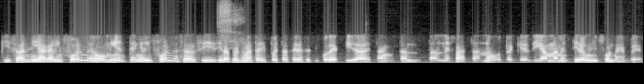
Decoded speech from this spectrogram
quizás ni haga el informe o miente en el informe, o sea, si, si la persona está dispuesta a hacer ese tipo de actividades tan tan tan nefastas, ¿no? Pues que diga una mentira en un informe, pues,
